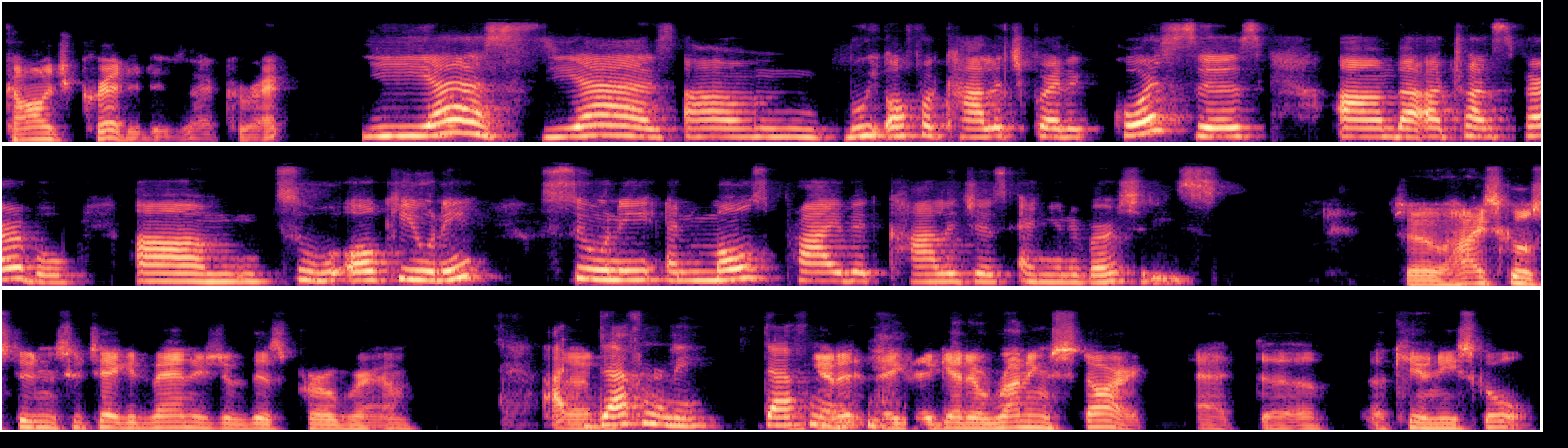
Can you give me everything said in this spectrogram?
college credit. Is that correct? Yes, yes. Um, we offer college credit courses um, that are transferable um, to all CUNY, SUNY, and most private colleges and universities. So, high school students who take advantage of this program. Uh, definitely, definitely. Get they, they, get a running start at uh, a CUNY school.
